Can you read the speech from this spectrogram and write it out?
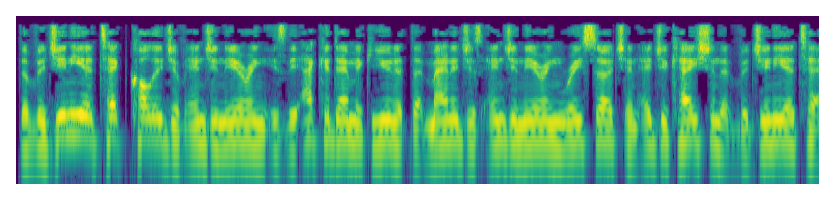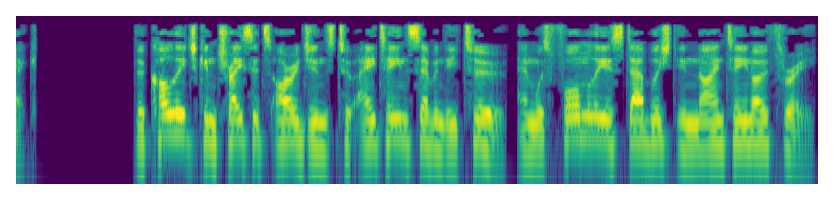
The Virginia Tech College of Engineering is the academic unit that manages engineering research and education at Virginia Tech. The college can trace its origins to 1872, and was formally established in 1903.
